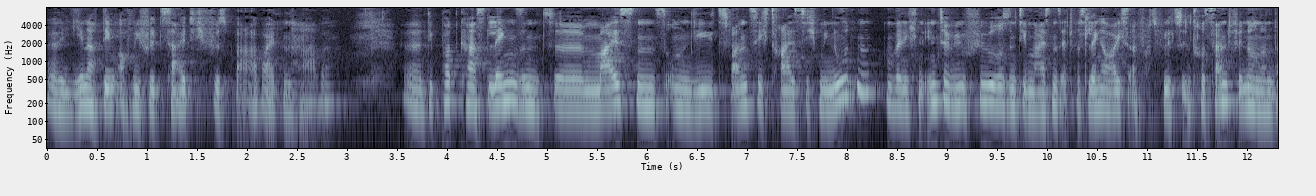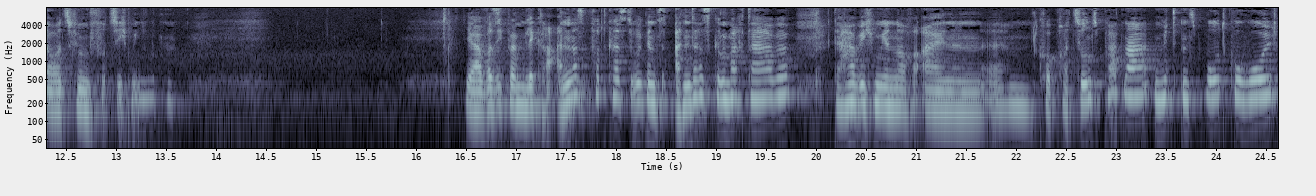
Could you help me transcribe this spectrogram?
äh, je nachdem auch wie viel Zeit ich fürs Bearbeiten habe. Äh, die Podcast-Längen sind äh, meistens um die 20, 30 Minuten. Und wenn ich ein Interview führe, sind die meistens etwas länger, weil ich es einfach viel zu interessant finde und dann dauert es 45 Minuten. Ja, was ich beim Lecker anders Podcast übrigens anders gemacht habe, da habe ich mir noch einen ähm, Kooperationspartner mit ins Boot geholt,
